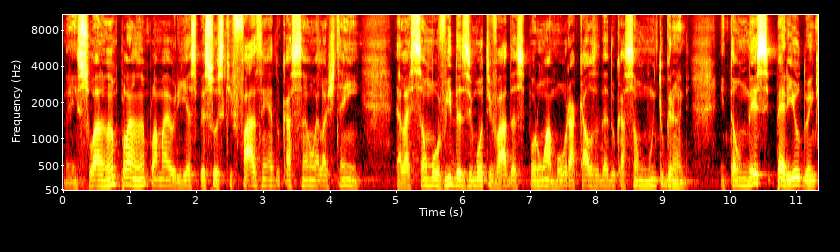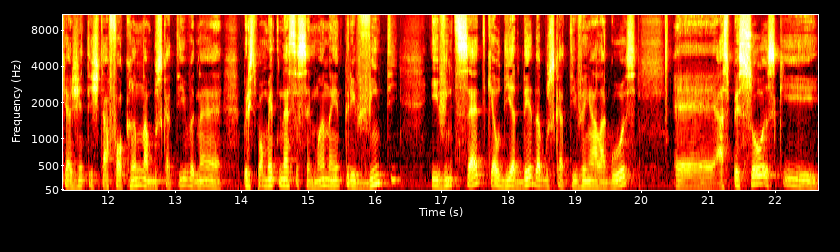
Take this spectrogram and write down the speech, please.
Né? Em sua ampla, ampla maioria, as pessoas que fazem educação, elas têm elas são movidas e motivadas por um amor à causa da educação muito grande. Então, nesse período em que a gente está focando na buscativa, né, principalmente nessa semana entre 20 e 27, que é o dia D da buscativa em Alagoas, é, as pessoas que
